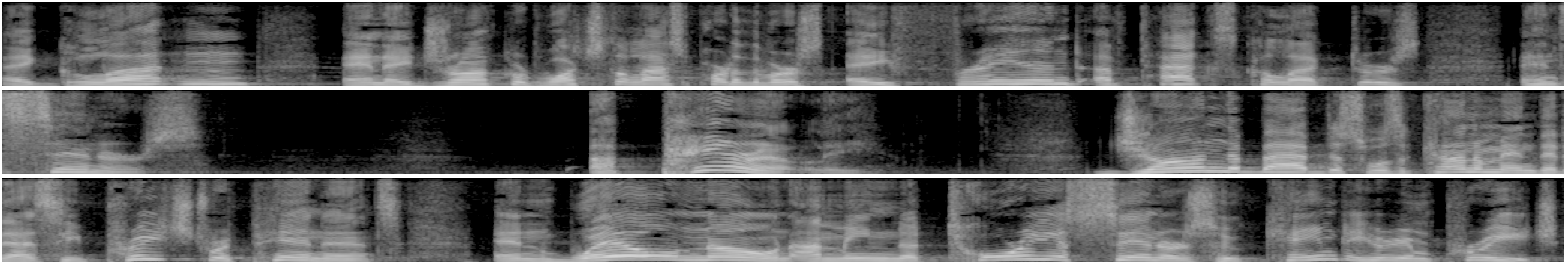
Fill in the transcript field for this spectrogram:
A glutton and a drunkard. Watch the last part of the verse. A friend of tax collectors and sinners apparently, John the Baptist was a kind of man that as he preached repentance and well known, I mean, notorious sinners who came to hear him preach,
